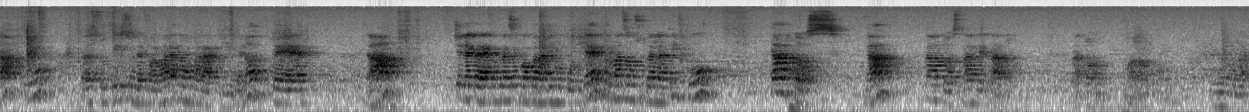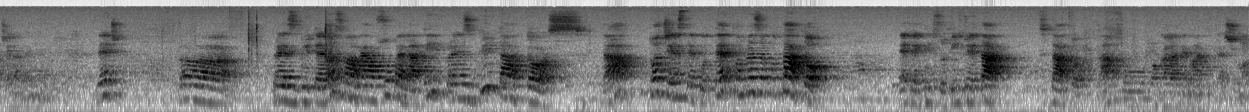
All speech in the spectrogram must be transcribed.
Da? Cu uh, sufixul de formare a comparativelor, ter. Da? Cele care formează comparativul cu ter formează un superlativ cu tatos. Da? Tatos, da de tato. Tato, mă rog, nu acela de Deci, uh, presbyteros va avea un superlativ presbytatos. Da? Tot ce este cu ter formează cu tato. Efectiv, sufixul e tat, stato, da? Cu vocala tematică și mă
